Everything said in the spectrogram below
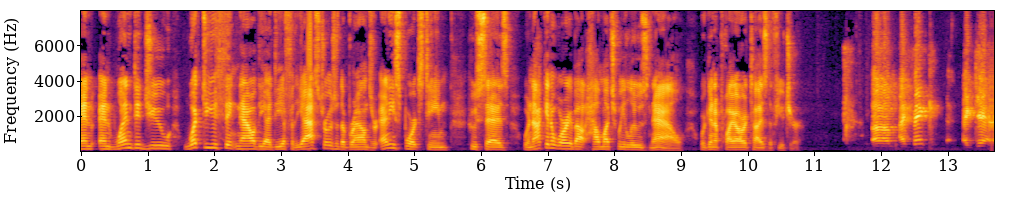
And and when did you what do you think now of the idea for the Astros or the Browns or any sports team who says we're not going to worry about how much we lose now, we're going to prioritize the future? I think again,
